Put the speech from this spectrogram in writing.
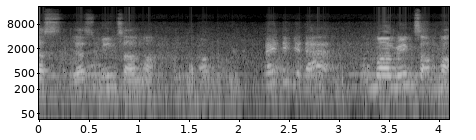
S S means அம்மா. அம்மா மீன்ஸ் அம்மா.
